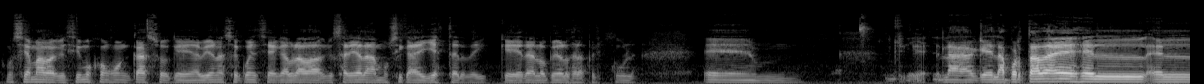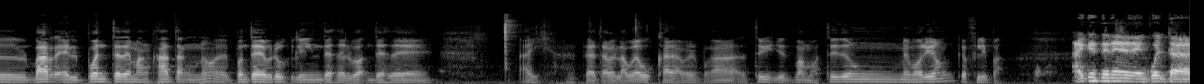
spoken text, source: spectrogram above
¿cómo se llamaba? que hicimos con Juan Caso, que había una secuencia que hablaba, que salía la música de Yesterday, que era lo peor de la película. Eh, la que la portada es el, el bar el puente de Manhattan no el puente de Brooklyn desde el, desde ay espérate a ver la voy a buscar a ver porque estoy vamos estoy de un memorión que flipa hay que tener en cuenta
